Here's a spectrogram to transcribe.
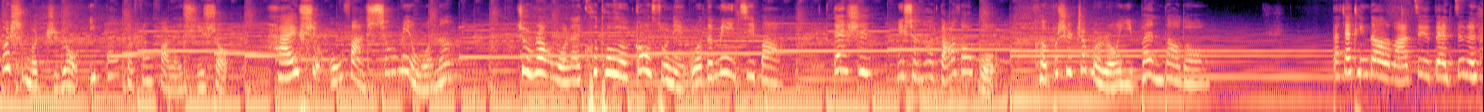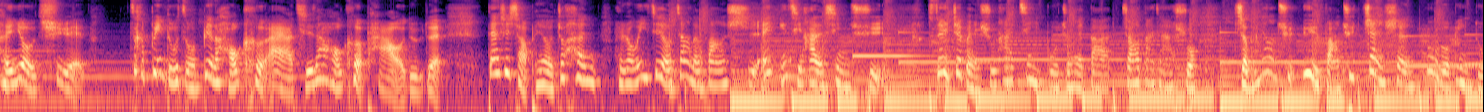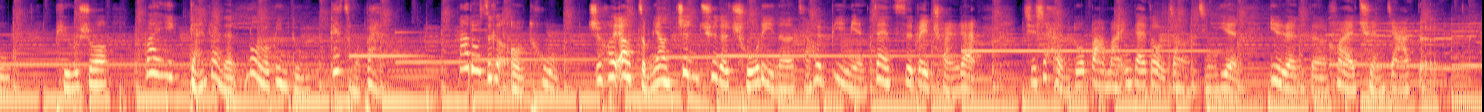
为什么只用一般的方法来洗手，还是无法消灭我呢？就让我来偷偷的告诉你我的秘籍吧。但是你想要打倒我，可不是这么容易办到的哦。大家听到了吗？这一段真的很有趣诶。这个病毒怎么变得好可爱啊？其实它好可怕哦，对不对？但是小朋友就很很容易借由这样的方式，哎，引起他的兴趣。所以这本书它进一步就会大教大家说，怎么样去预防、去战胜诺罗病毒。比如说，万一感染了诺罗病毒该怎么办？拉肚子跟呕吐之后要怎么样正确的处理呢？才会避免再次被传染？其实很多爸妈应该都有这样的经验，一人得，后来全家得。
